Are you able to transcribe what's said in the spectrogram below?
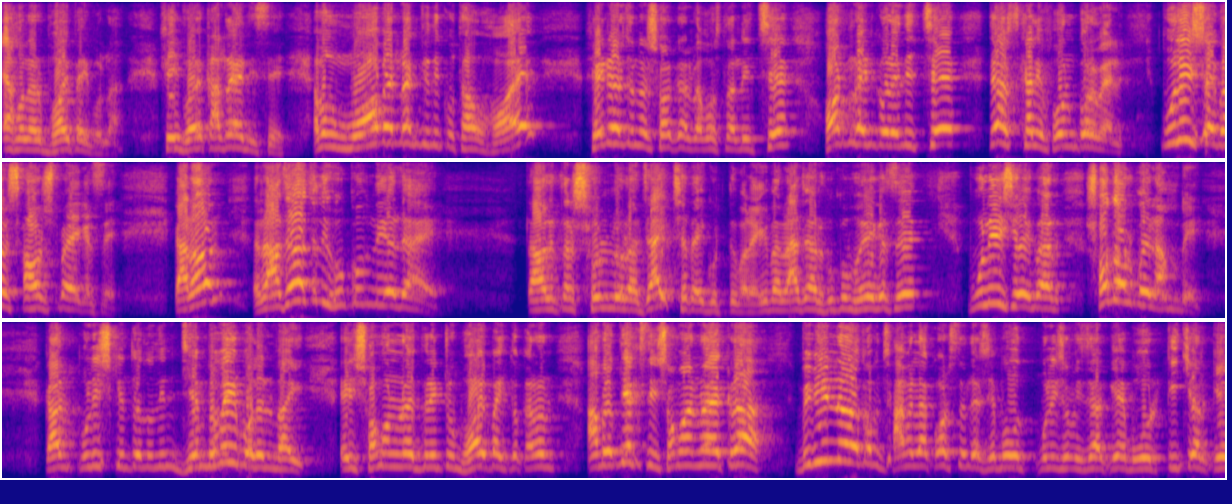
এখন আর ভয় পাইবো না। সেই ভয় কাটায় দিছে। এবং মব অ্যাটাক যদি কোথাও হয় সেটার জন্য সরকার ব্যবস্থা নিচ্ছে হটলাইন করে দিচ্ছে জাস্ট খালি ফোন করবেন। পুলিশ এবার সাহস পেয়ে গেছে। কারণ রাজা যদি হুকুম দিয়ে দেয়, তাহলে তার সৈন্যরা যা ইচ্ছে তাই করতে পারে। এবার রাজার হুকুম হয়ে গেছে, পুলিশ এবার সতর্ক নামবে। কারণ পুলিশ কিন্তু এতদিন যেভাবেই বলেন ভাই, এই সমন্বয়কদের একটু ভয় পাইতো। কারণ আমরা দেখছি সমন্বয়করা বিভিন্ন রকম ঝামেলা করছে দেশে, বহুত পুলিশ অফিসারকে, বহুত টিচারকে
